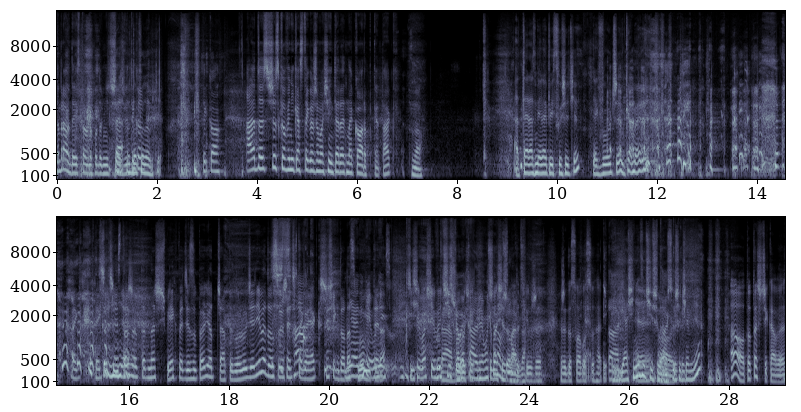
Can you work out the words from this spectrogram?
Naprawdę jest prawdopodobnie trzeźwy. Prawdopodobnie. Tylko, tylko, ale to jest wszystko wynika z tego, że ma się internet na korbkę, tak? No. A teraz mnie lepiej słyszycie? Jak wyłączyłem kamerę? tak, najgorsze jest to, że ten nasz śmiech będzie zupełnie od czapy, bo ludzie nie będą słyszeć tego, jak Krzysiek do nas nie, mówi nie, teraz. Nie, I się właśnie tak, wyciszył. Tak, się, chyba się zmartwił, że, że go słabo słychać. Tak. Ja się nie e, wyciszyłem. Tak, Słyszycie mnie? O, to też ciekawe.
